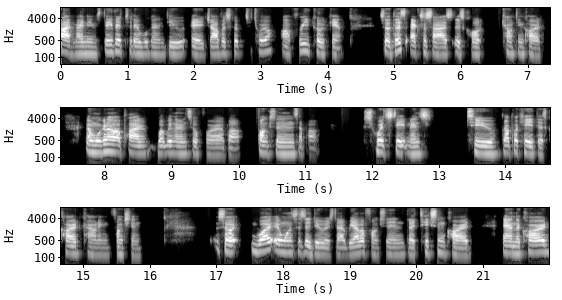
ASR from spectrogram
Hi, my name is David. Today we're going to do a JavaScript tutorial on FreeCodeCamp. So this exercise is called counting card. And we're going to apply what we learned so far about functions, about switch statements to replicate this card counting function. So what it wants us to do is that we have a function that takes in card and the card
